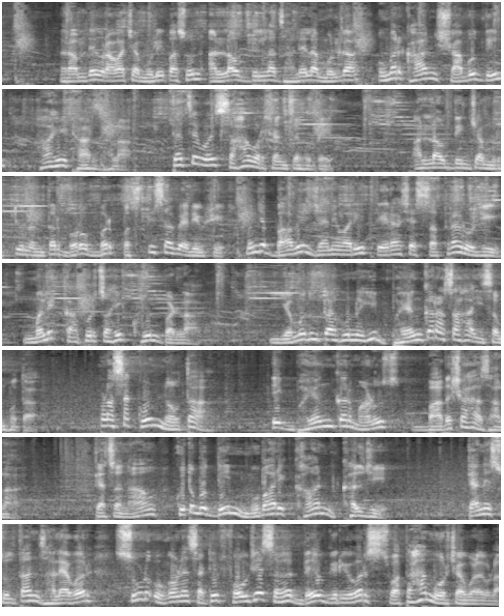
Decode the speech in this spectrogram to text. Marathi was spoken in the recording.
रामदेवरावाच्या मुलीपासून अल्लाउद्दीनला झालेला मुलगा उमर खान शाबुद्दीन हाही ठार झाला. त्याचे वय सहा वर्षांचे होते. अल्लाउद्दीनच्या मृत्यूनंतर बरोबर पस्तीसाव्या दिवशी म्हणजे बावीस जानेवारी तेराशे सतरा रोजी मलिक काफूरचाही खून पडला. यमदूताहूनही भयंकर असा हा इसम होता. पण असा कोण नव्हता? एक भयंकर माणूस बादशहा झाला. त्याचं नाव कुतुबुद्दीन मुबारिक खान खलजी. त्याने सुलतान झाल्यावर सूड उगवण्यासाठी फौजेसह देवगिरीवर स्वतः मोर्चा वळवला.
